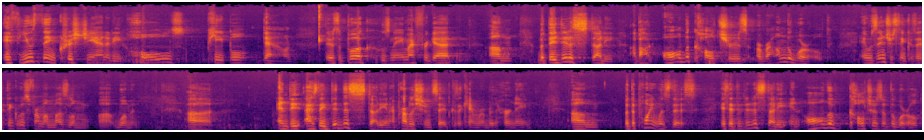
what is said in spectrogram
if you think Christianity holds people down, there's a book whose name I forget, um, but they did a study about all the cultures around the world. It was interesting because I think it was from a Muslim uh, woman. Uh, and they, as they did this study, and I probably shouldn't say it because I can't remember her name, um, but the point was this, is that they did a study in all the cultures of the world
